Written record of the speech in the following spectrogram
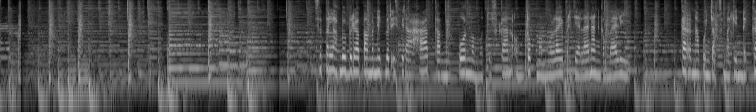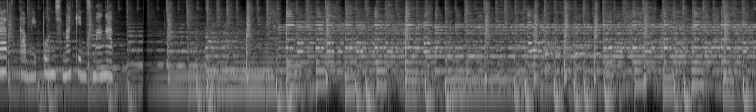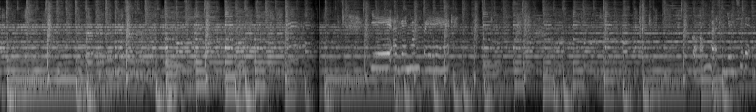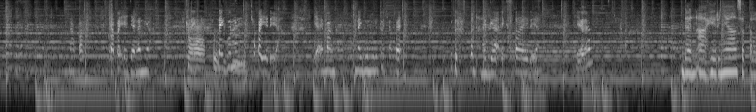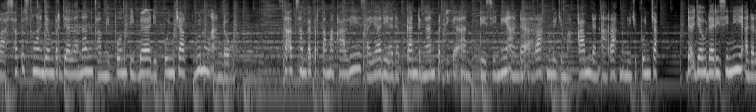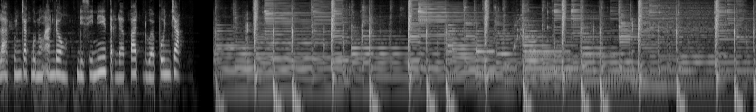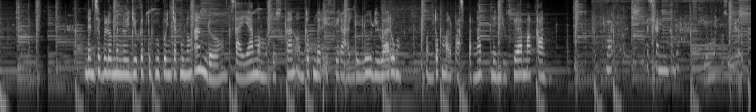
Setelah beberapa menit beristirahat, kami pun memutuskan untuk memulai perjalanan kembali. Karena puncak semakin dekat, kami pun semakin semangat. Naik gunung capek ya deh ya ya emang naik gunung itu capek butuh tenaga ekstra ya deh ya ya kan dan akhirnya setelah satu setengah jam perjalanan kami pun tiba di puncak Gunung Andong. Saat sampai pertama kali saya dihadapkan dengan pertigaan. Di sini ada arah menuju makam dan arah menuju puncak. Tidak jauh dari sini adalah puncak Gunung Andong. Di sini terdapat dua puncak. Dan sebelum menuju ke Tugu Puncak Gunung Andong, saya memutuskan untuk beristirahat dulu di warung untuk melepas penat dan juga makan. Pesan apa? Ya, mau pesan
